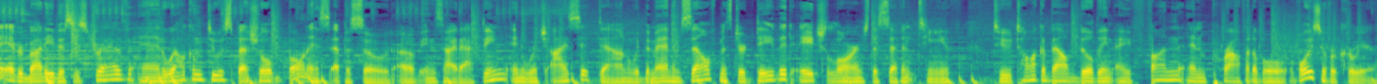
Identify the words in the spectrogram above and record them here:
Hey, everybody, this is Trev, and welcome to a special bonus episode of Inside Acting, in which I sit down with the man himself, Mr. David H. Lawrence XVII, to talk about building a fun and profitable voiceover career.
